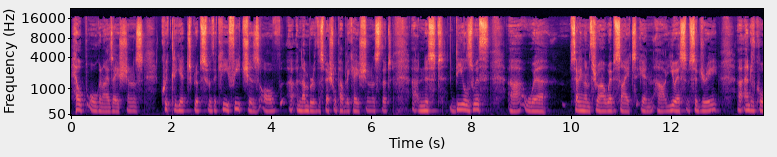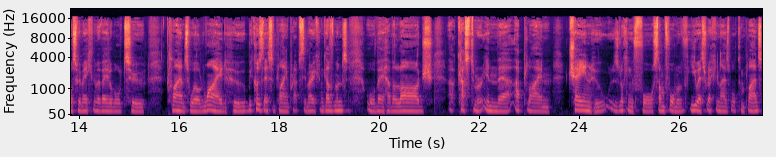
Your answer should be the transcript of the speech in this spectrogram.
help organizations quickly get to grips with the key features of uh, a number of the special publications that uh, NIST deals with. Uh, where selling them through our website in our US subsidiary. Uh, and of course, we're making them available to clients worldwide who, because they're supplying perhaps the American government or they have a large uh, customer in their upline chain who is looking for some form of US recognizable compliance,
